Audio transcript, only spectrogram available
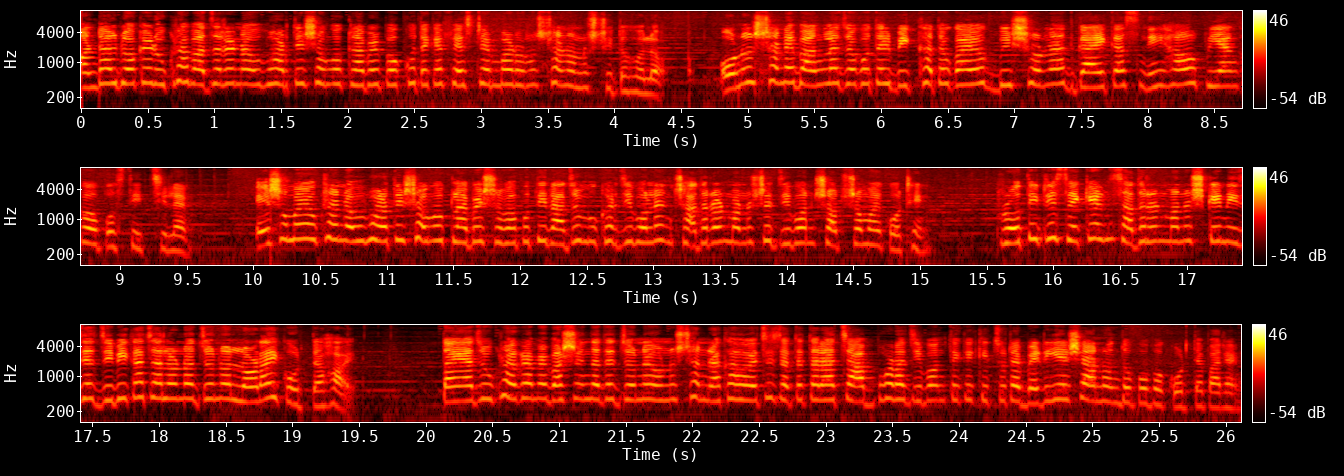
অন্ডাল ব্লকের উখড়া বাজারে নবভারতীয় সংঘ ক্লাবের পক্ষ থেকে ফেস্টেম্বার অনুষ্ঠান অনুষ্ঠিত হলো। অনুষ্ঠানে বাংলা জগতের বিখ্যাত গায়ক বিশ্বনাথ, গায়িকা স্নেহা ও প্রিয়াঙ্কা উপস্থিত ছিলেন। এ সময় উখড়া নবভারতী সংঘ ক্লাবের সভাপতি রাজু মুখার্জি বলেন, সাধারণ মানুষের জীবন সবসময় কঠিন। প্রতিটি সেকেন্ড সাধারণ মানুষকে নিজের জীবিকা চালানোর জন্য লড়াই করতে হয়। তাই আজ উখরা গ্রামের বাসিন্দাদের জন্য অনুষ্ঠান রাখা হয়েছে যাতে তারা চাপ ভরা জীবন থেকে কিছুটা বেরিয়ে এসে আনন্দ উপভোগ করতে পারেন।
